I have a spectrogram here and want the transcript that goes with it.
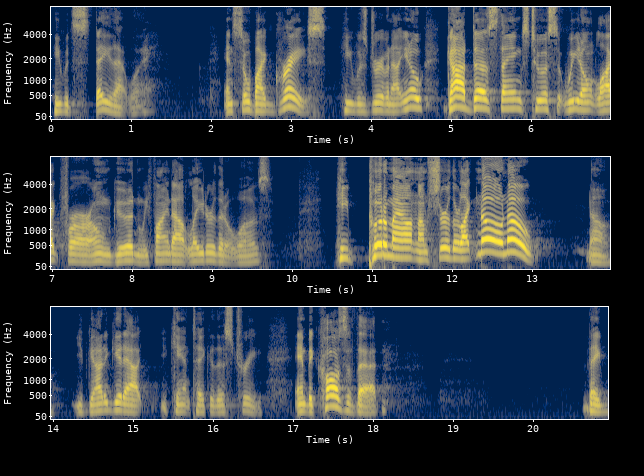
he would stay that way. And so by grace, he was driven out. You know, God does things to us that we don't like for our own good, and we find out later that it was. He put them out, and I'm sure they're like, no, no, no, you've got to get out. You can't take of this tree. And because of that, they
